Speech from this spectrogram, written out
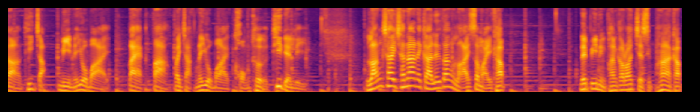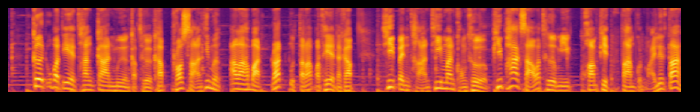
การที่จะมีนโยบายแตกต่างไปจากนโยบายของเธอที่เดลี หลังชัยชนะในการเลือกตั้งหลายสมัยครับ ในปี 1975 ครับ เกิดอุบัติเหตุทางการเมืองกับเธอครับ เพราะศาลที่เมืองอาลาบัดรัฐอุตรประเทศนะครับ ที่เป็นฐานที่มั่นของเธอ พิพากษาว่าเธอมีความผิดตามกฎหมายเลือกตั้ง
